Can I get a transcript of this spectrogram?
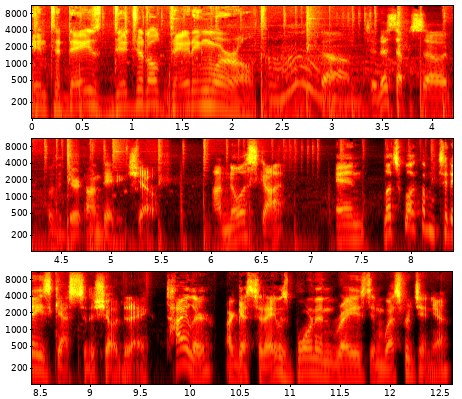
in today's digital dating world. Welcome to this episode of the Dirt on Dating Show. I'm Noah Scott, and let's welcome today's guest to the show today. Tyler, our guest today, was born and raised in West Virginia.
